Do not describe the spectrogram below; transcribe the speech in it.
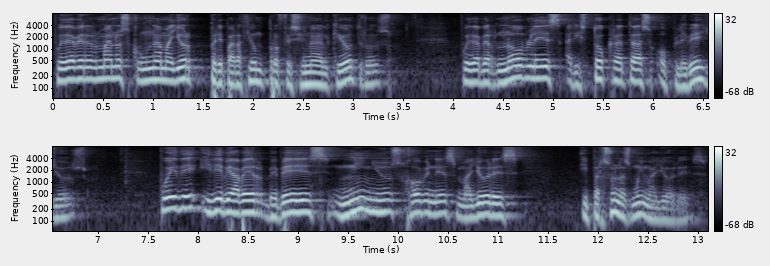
puede haber hermanos con una mayor preparación profesional que otros, puede haber nobles, aristócratas o plebeyos, puede y debe haber bebés, niños, jóvenes, mayores y personas muy mayores.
